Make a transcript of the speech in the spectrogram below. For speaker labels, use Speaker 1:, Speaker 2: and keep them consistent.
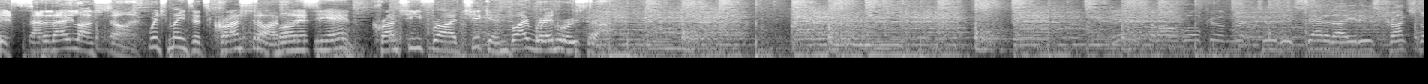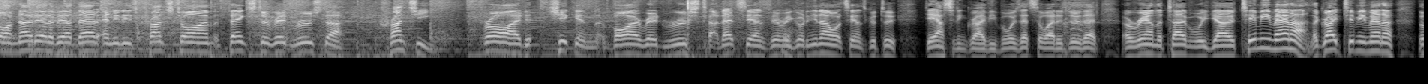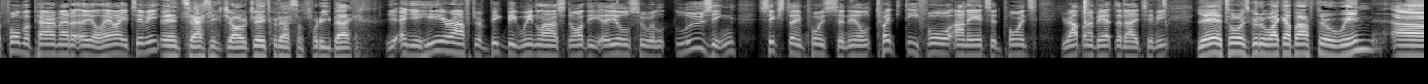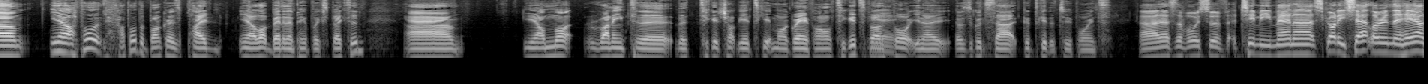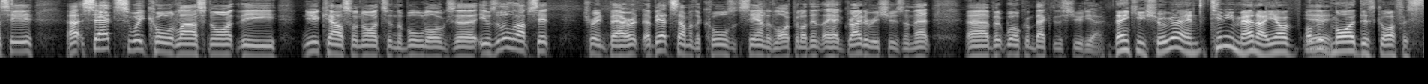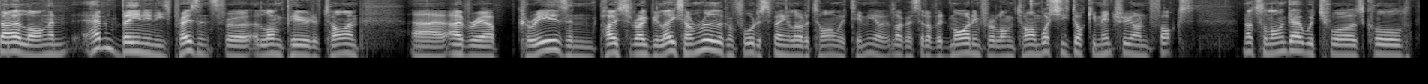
Speaker 1: It's Saturday lunchtime, which means it's crunch time on SEN. Crunchy fried chicken by Red Rooster.
Speaker 2: Yes, hello, welcome to this Saturday. It is crunch time, no doubt about that, and it is crunch time thanks to Red Rooster. Crunchy fried chicken by Red Rooster. That sounds very good. And you know what sounds good too? Douse it in gravy, boys. That's the way to do that. Around the table we go. Timmy Mannah, the great Timmy Mannah, the former Parramatta Eel. How are you, Timmy?
Speaker 3: Fantastic, Joel. Gee, it's good to have some footy back.
Speaker 2: Yeah, and you're here after a big, big win last night. The Eels, who were losing 16 points to nil, 24 unanswered points. You're up and about today, Timmy.
Speaker 3: Yeah, it's always good to wake up after a win. Um, you know, I thought I thought the Broncos played you know a lot better than people expected. Um, you know, I'm not running to the, the ticket shop yet to get my grand final tickets, but
Speaker 2: Yeah.
Speaker 3: I thought you know it was a good start, good to get the two points.
Speaker 2: Uh, that's the voice of Timmy Mannah. Scotty Sattler in the house here. Uh, Sats, we called last night the Newcastle Knights and the Bulldogs. Uh, he was a little upset, Trent Barrett, about some of the calls it sounded like, but I think they had greater issues than that. Uh, but welcome back to the studio.
Speaker 4: Thank you, Sugar. And Timmy Mannah, you know, I've, I've admired this guy for so long and haven't been in his presence for a, a long period of time uh, over our careers and post rugby league. So I'm really looking forward to spending a lot of time with Timmy. Like I said, I've admired him for a long time. Watched his documentary on Fox not so long ago, which was called.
